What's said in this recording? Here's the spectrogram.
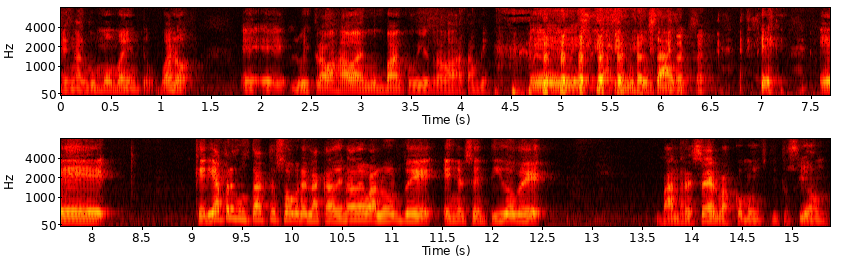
en algún momento. Bueno, eh, eh, Luis trabajaba en un banco que yo trabajaba también, eh, hace muchos años. quería preguntarte sobre la cadena de valor de, en el sentido de Banreservas como institución.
